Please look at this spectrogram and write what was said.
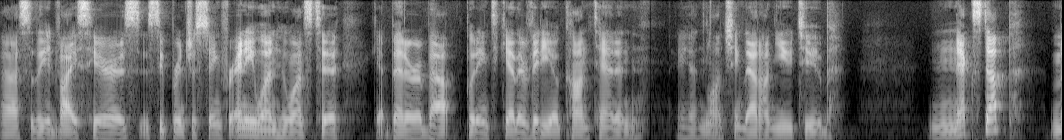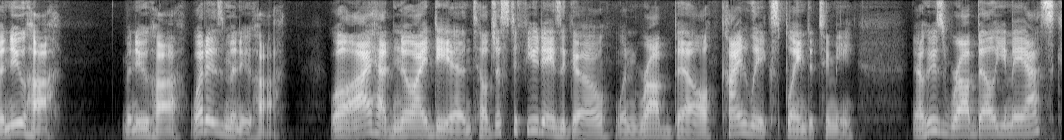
uh, so the advice here is, is super interesting for anyone who wants to get better about putting together video content and and launching that on YouTube. Next up, Menuha. Menuha. What is Menuha? Well, I had no idea until just a few days ago when Rob Bell kindly explained it to me. Now, who's Rob Bell, you may ask?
